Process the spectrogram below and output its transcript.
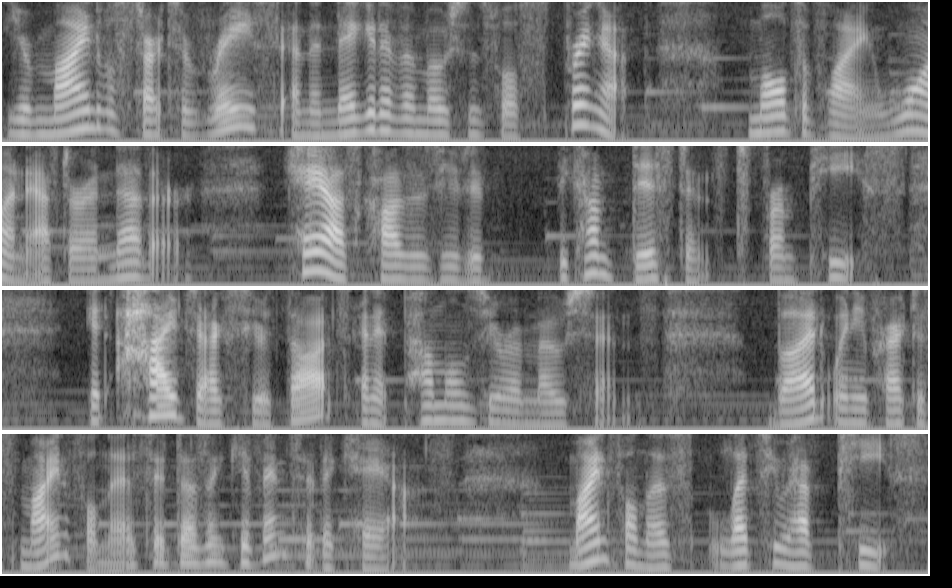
Your mind will start to race and the negative emotions will spring up, multiplying one after another. Chaos causes you to become distanced from peace. It hijacks your thoughts and it pummels your emotions. But when you practice mindfulness, it doesn't give in to the chaos. Mindfulness lets you have peace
